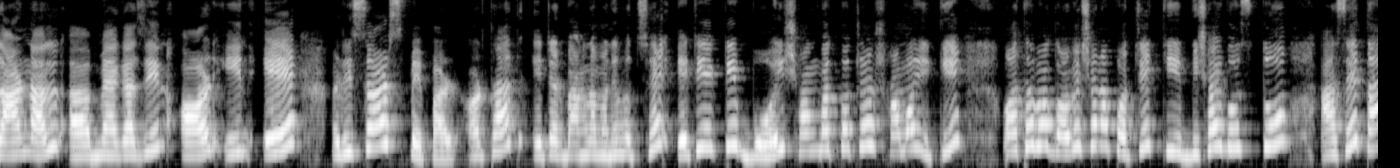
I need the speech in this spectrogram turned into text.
journal magazine or in a research paper অর্থাৎ এটার বাংলা মানে হচ্ছে, এটি একটি বই, সংবাদপত্র, সাময়িকী, অথবা গবেষণাপত্রে কি বিষয়বস্তু আছে তা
